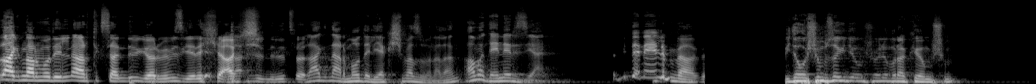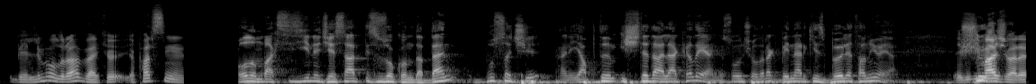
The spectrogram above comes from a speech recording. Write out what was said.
Ragnar modelini artık sende bir görmemiz gerekiyor abi şimdi lütfen. Ragnar modeli yakışmaz buna lan. Ama deneriz yani. Bir deneyelim mi abi? Bir de hoşumuza gidiyormuş öyle bırakıyormuşum. Belli mi olur abi? Belki yaparsın yani. Oğlum bak siz yine cesaretlisiniz o konuda. Ben bu saçı hani yaptığım işte de alakalı yani. Sonuç olarak beni herkes böyle tanıyor ya. E, bir Şu- imaj var. evet.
